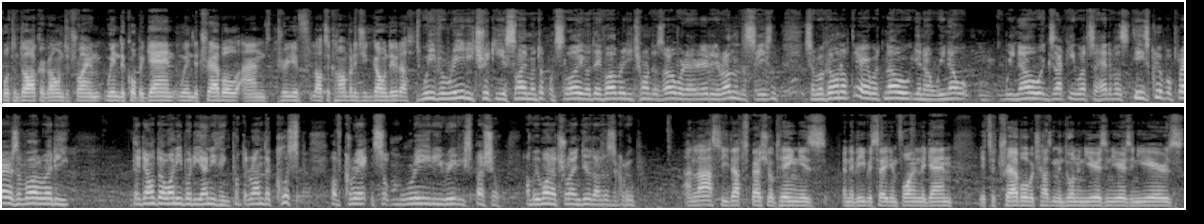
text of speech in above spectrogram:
But Dundalk are going to try and win the Cup again, win the treble, and sure you have lots of confidence you can go and do that. We've a really tricky assignment up in Sligo. They've already turned us over there earlier on in the season, so we're going up there with no, you know, we know we know exactly what's ahead of us. These group of players have already they don't owe anybody anything, but they're on the cusp of creating something really, really special, and we want to try and do that as a group. And lastly, that special thing is an Aviva Stadium final again. It's a treble which hasn't been done in years and years and years.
